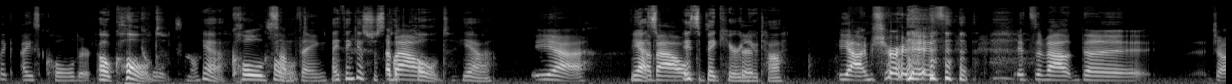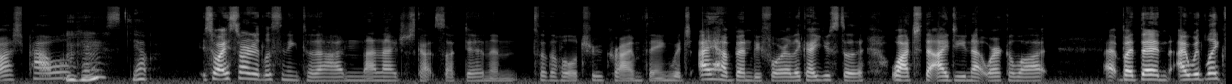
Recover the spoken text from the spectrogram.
like ice cold or oh cold, cold yeah cold, cold, something. I think it's just about cold. Yeah, yeah, yeah. It's, about it's big here the, in Utah. Yeah, I'm sure it is. it's about the Josh Powell mm-hmm. case. Yep. So I started listening to that, and then I just got sucked in and to the whole true crime thing, which I have been before. Like I used to watch the ID Network a lot, uh, but then I would like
